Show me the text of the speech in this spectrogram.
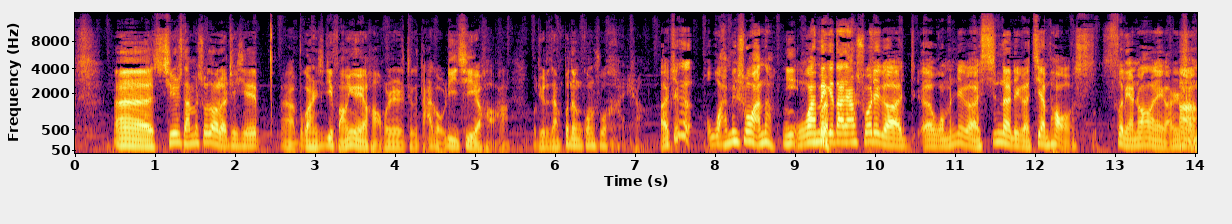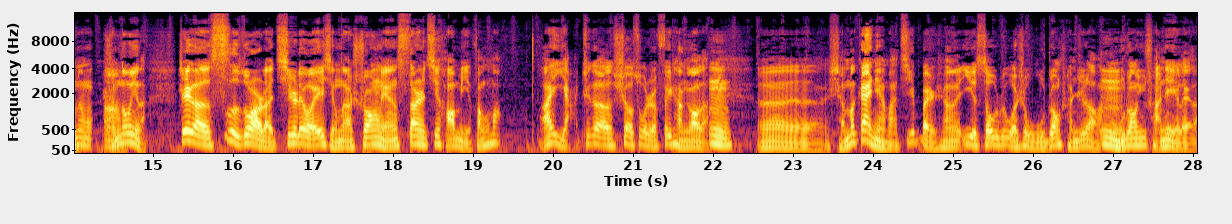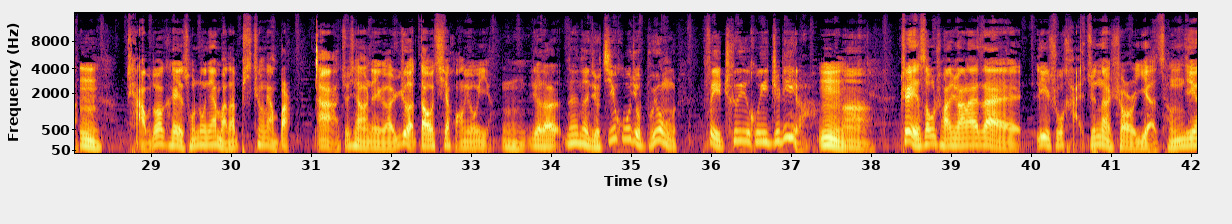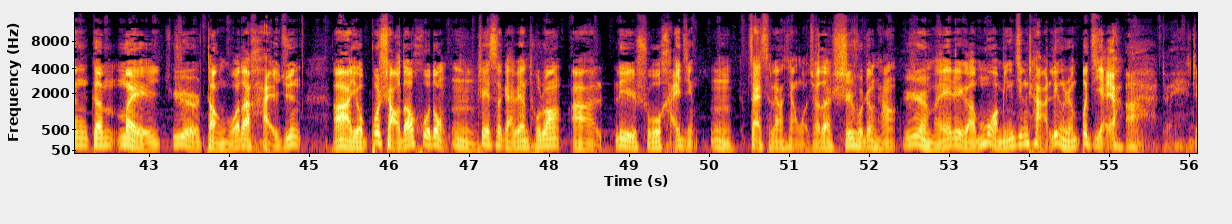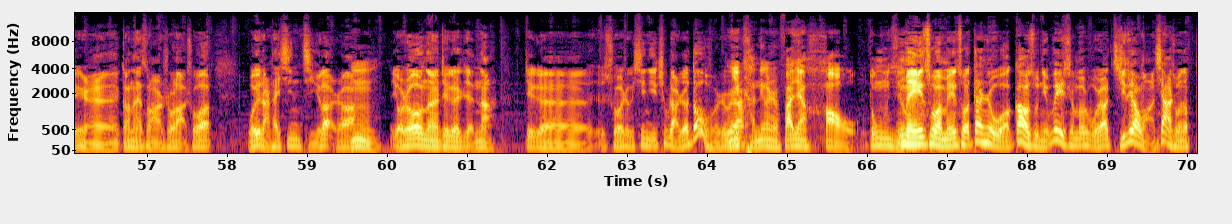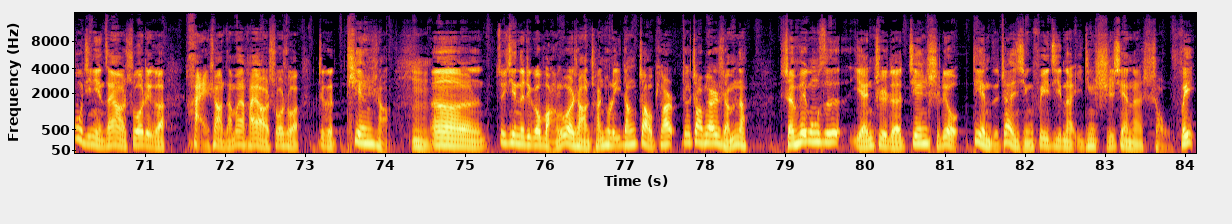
呃，其实咱们说到了这些啊，不管是积极防御也好，或者这个打狗利器也好，哈。我觉得咱不能光说海上啊，这个我还没说完呢。你我还没给大家说这个呃，我们这个新的这个舰炮四四连装的这个是什么东什么东西呢？这个四座的七十六 A 型的双联三十七毫米防空炮，哎呀，这个射速是非常高的。嗯，呃，什么概念吧？基本上一艘如果是武装船只的话，武装渔船这一类的，嗯，差不多可以从中间把它劈成两半儿。啊，就像这个热刀切黄油一样，嗯，热刀那那就几乎就不用费吹灰之力了，嗯啊，这艘船原来在隶属海军的时候，也曾经跟美日等国的海军啊有不少的互动，嗯，这次改变涂装啊，隶属海警，嗯，再次亮相，我觉得实属正常，日媒这个莫名惊诧，令人不解呀，啊，对，这个刚才宋老师说了说。我有点太心急了，是吧？嗯，有时候呢，这个人呐，这个说这个心急吃不了热豆腐，是不是？你肯定是发现好东西。没错，没错。但是我告诉你，为什么我要急着要往下说呢？不仅仅咱要说这个海上，咱们还要说说这个天上。嗯，呃，最近的这个网络上传出了一张照片，这个照片是什么呢？沈飞公司研制的歼十六电子战型飞机呢，已经实现了首飞。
